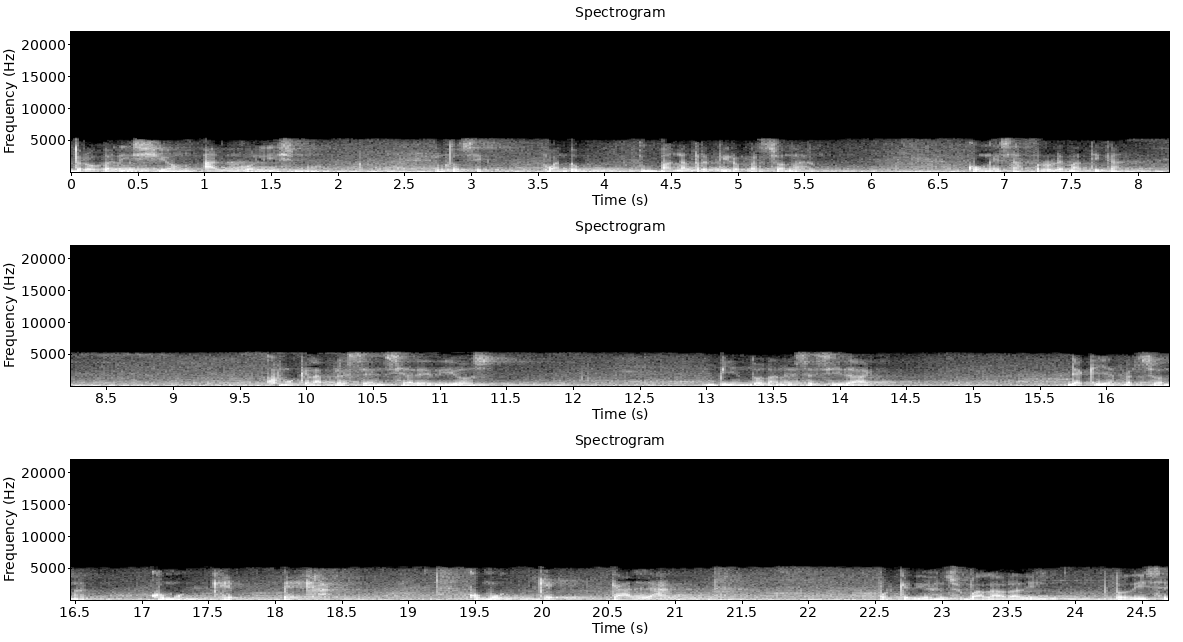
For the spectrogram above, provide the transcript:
drogadicción, alcoholismo. Entonces, cuando van al retiro personas con esas problemáticas, como que la presencia de Dios, viendo la necesidad de aquellas personas, como que como que cala, porque Dios en su palabra lo dice,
